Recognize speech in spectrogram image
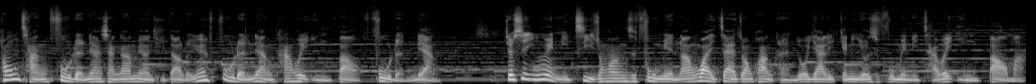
通常负能量像刚刚妙提到的，因为负能量它会引爆负能量，就是因为你自己状况是负面，然后外在状况可能很多压力给你又是负面，你才会引爆嘛。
